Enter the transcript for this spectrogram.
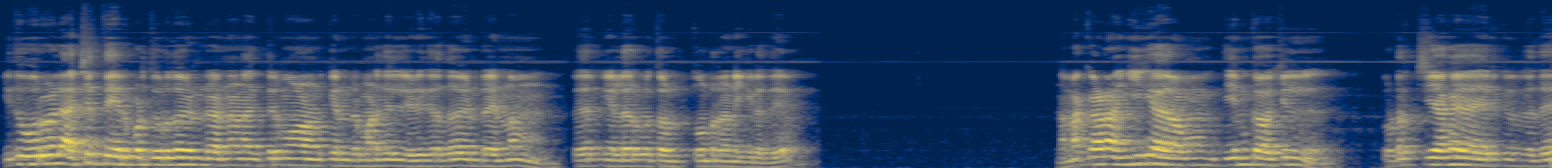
இது ஒருவேளை அச்சத்தை ஏற்படுத்துகிறதோ என்று அண்ணனுக்கு திருமாவளவனுக்கு என்ற மனதில் எழுகிறதோ என்ற எண்ணம் பிறருக்கு எல்லோருக்கும் தோன்- தோன்ற நினைக்கிறது. நமக்கான அங்கீகாரம் திமுகவில் தொடர்ச்சியாக இருக்கின்றது.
